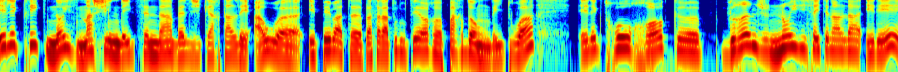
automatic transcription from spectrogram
Electric Noise Machine deitzen da Belgikar talde hau uh, EP bat plazaratu dute hor pardon deitua. Electro rock uh, grunge noise izaiten alda ere,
